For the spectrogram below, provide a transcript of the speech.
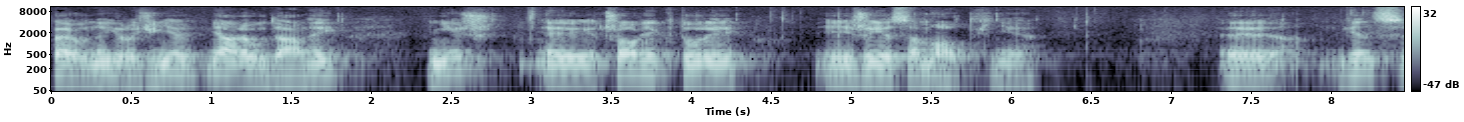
pełnej rodzinie, w miarę udanej, niż człowiek, który żyje samotnie. Więc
